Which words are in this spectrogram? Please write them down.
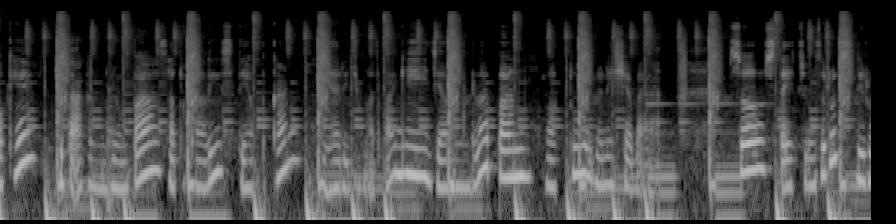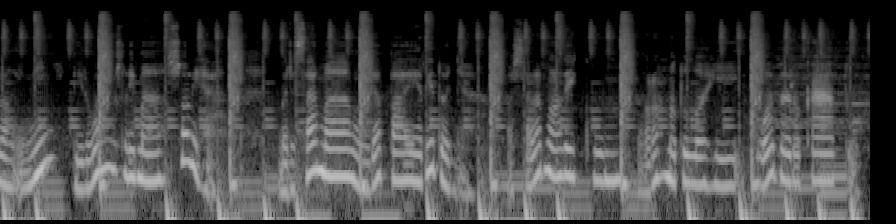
Oke, kita akan berjumpa satu kali setiap pekan di hari Jumat pagi jam 8 waktu Indonesia Barat. So, stay tune terus di ruang ini, di ruang muslimah solihah, bersama menggapai ridhonya. Wassalamualaikum warahmatullahi wabarakatuh.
